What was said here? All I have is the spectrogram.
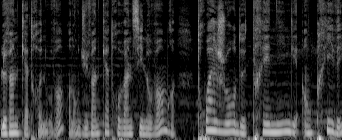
le 24 novembre, donc du 24 au 26 novembre, trois jours de training en privé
